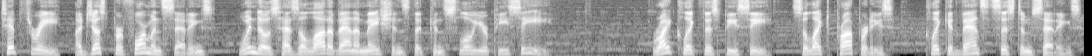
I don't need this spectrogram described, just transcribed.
Tip 3 Adjust performance settings. Windows has a lot of animations that can slow your PC. Right click this PC, select Properties, click Advanced System Settings.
